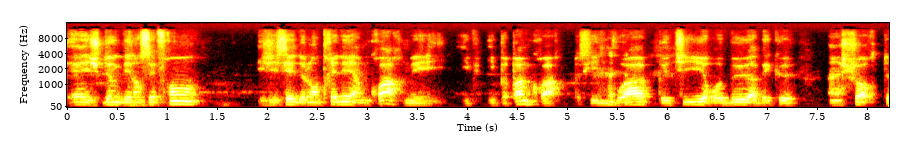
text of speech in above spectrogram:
je donne des lancers francs, j'essaie de l'entraîner à me croire, mais il ne peut pas me croire parce qu'il me voit petit, rebeu, avec euh, un short,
